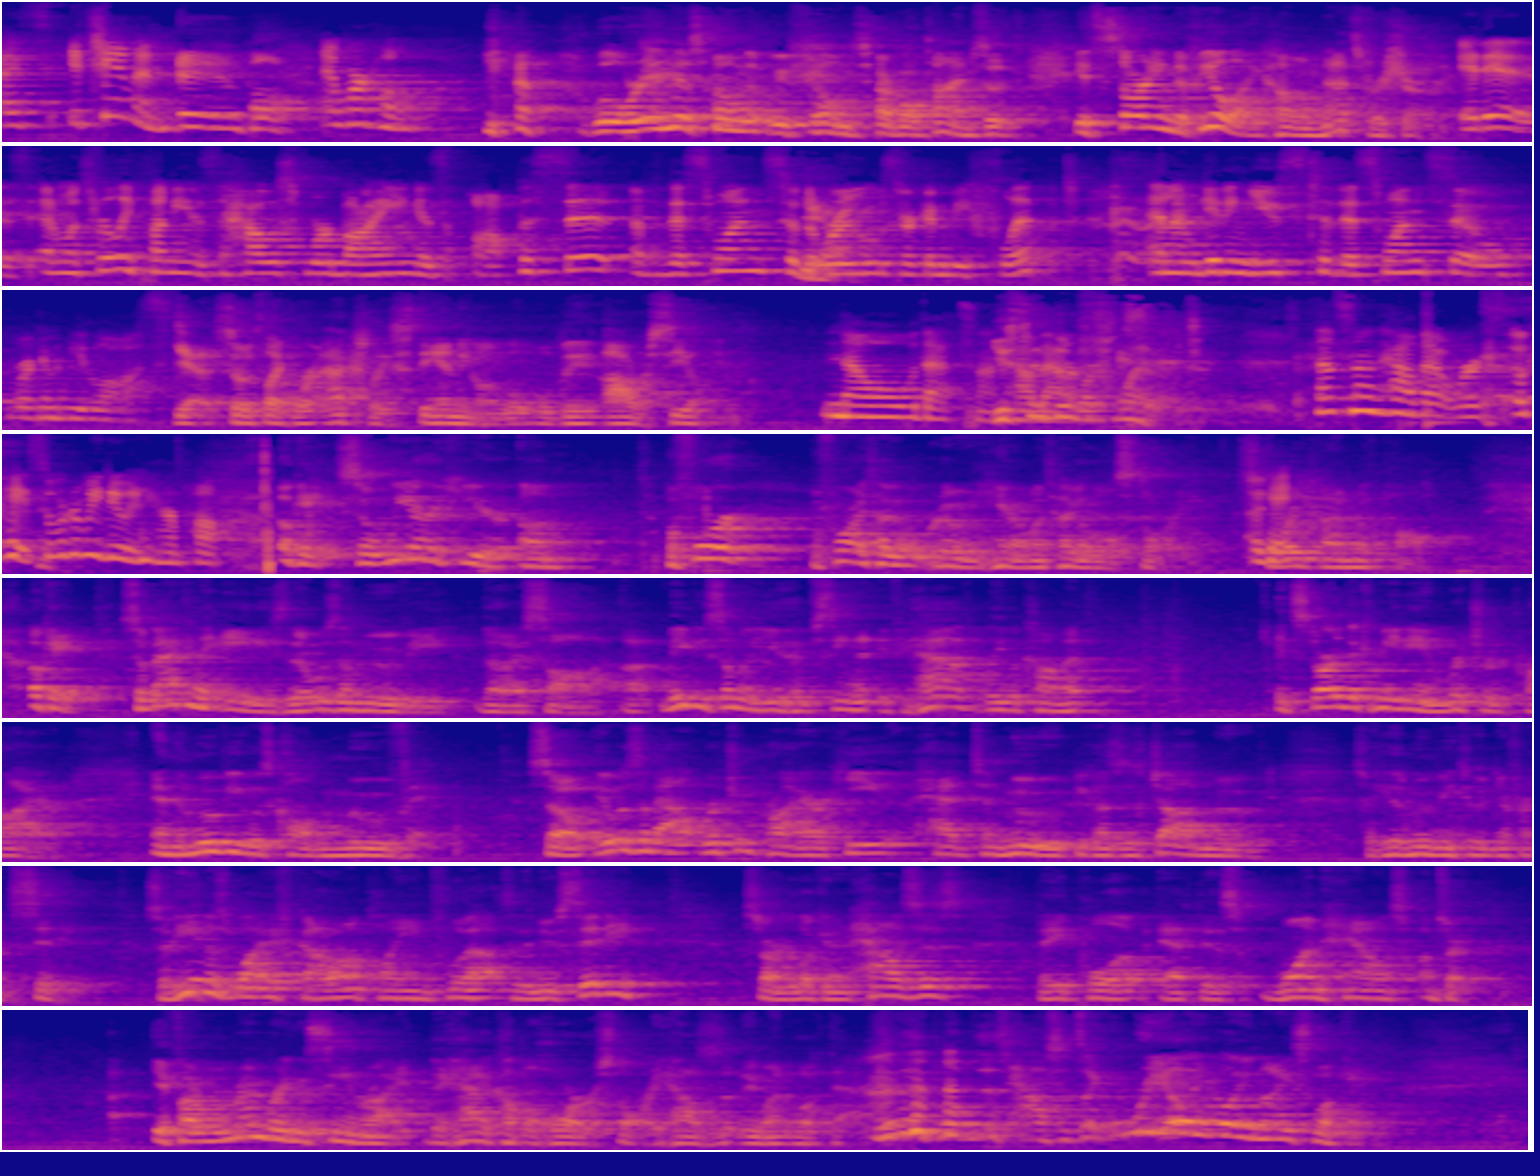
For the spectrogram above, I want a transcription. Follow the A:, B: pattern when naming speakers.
A: guys, it's Shannon.
B: And Paul.
A: And we're home.
B: Yeah, well, we're in this home that we've filmed several times, so it's, it's starting to feel like home, that's for sure.
A: It is. And what's really funny is the house we're buying is opposite of this one. So the
B: Yeah.
A: rooms are going to be flipped. And I'm getting used to this one, so we're going to be lost.
B: Yeah, so it's like we're actually standing on what will be our ceiling.
A: No, that's not
B: You
A: how
B: said
A: that
B: they're
A: works.
B: flipped.
A: That's not how that works. Okay, so what are we doing here, Paul?
B: Okay, so we are here. Um, before before I tell you what we're doing here, I'm gonna tell you a little story. Story
A: Okay.
B: time with Paul. Okay, so back in the 80s, there was a movie that I saw. Uh, maybe some of you have seen it. If you have, leave a comment. It starred the comedian Richard Pryor, and the movie was called Moving. So it was about Richard Pryor. He had to move because his job moved, so he was moving to a different city. So he and his wife got on a plane, flew out to the new city, started looking at houses. They pull up at this one house. I'm sorry, if I'm remembering the scene right, they had a couple horror story houses that they went and looked at. And they up this house, it's like really, really nice looking.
